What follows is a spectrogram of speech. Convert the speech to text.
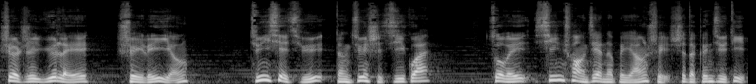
设置鱼雷、水雷营、军械局等军事机关，作为新创建的北洋水师的根据地。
